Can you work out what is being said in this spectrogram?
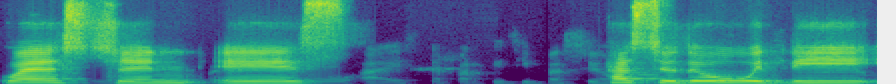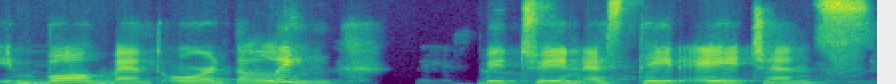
question is, has to do with the involvement or the link between state agents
